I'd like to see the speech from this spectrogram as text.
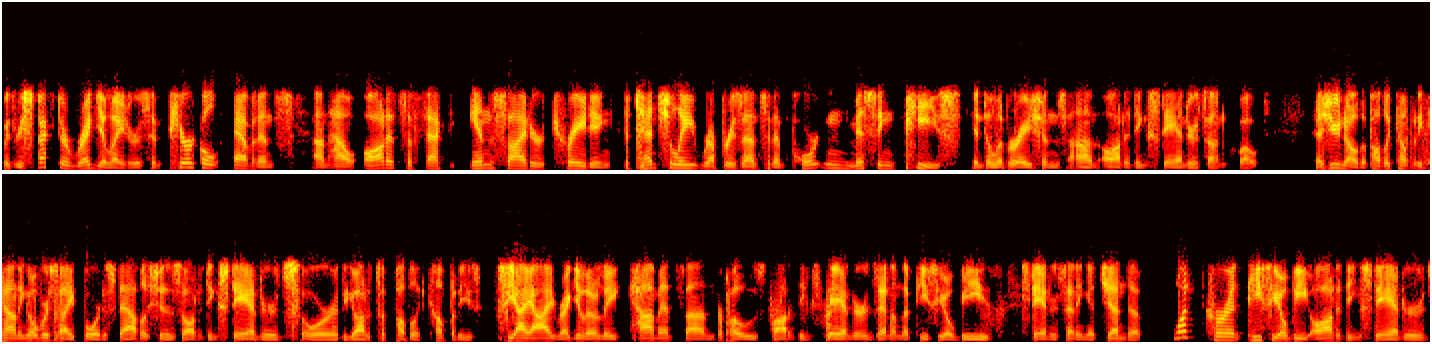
with respect to regulators, empirical evidence on how audits affect insider trading potentially represents an important missing piece in deliberations on auditing standards, unquote. As you know, the Public Company Accounting Oversight Board establishes auditing standards for the audits of public companies. CII regularly comments on proposed auditing standards and on the PCAOB's standard setting agenda. What current PCAOB auditing standards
